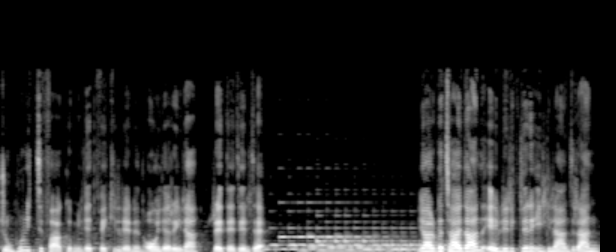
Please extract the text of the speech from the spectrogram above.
Cumhur İttifakı milletvekillerinin oylarıyla reddedildi. Yargıtay'dan evlilikleri ilgilendiren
